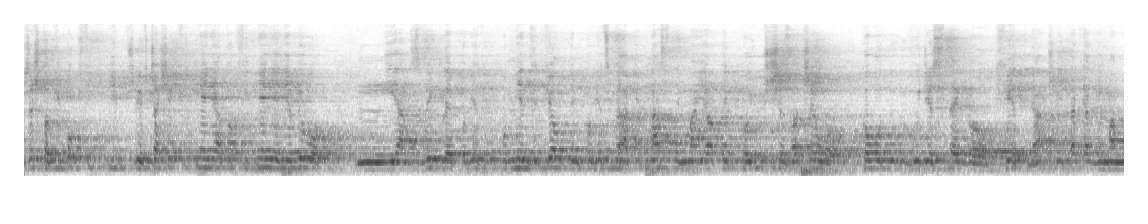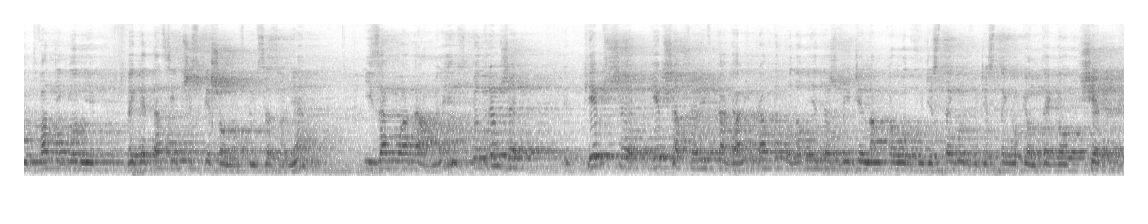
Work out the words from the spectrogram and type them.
zresztą i, po kwit, w czasie kwitnienia to kwitnienie nie było jak zwykle pomiędzy 5 powiedzmy a 15 maja, tylko już się zaczęło około 20 kwietnia, czyli tak jakby mamy dwa tygodnie wegetację przyspieszoną w tym sezonie i zakładamy z Piotrem, że pierwsze, pierwsza przerywka gali prawdopodobnie też wyjdzie nam około 20-25 sierpnia,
